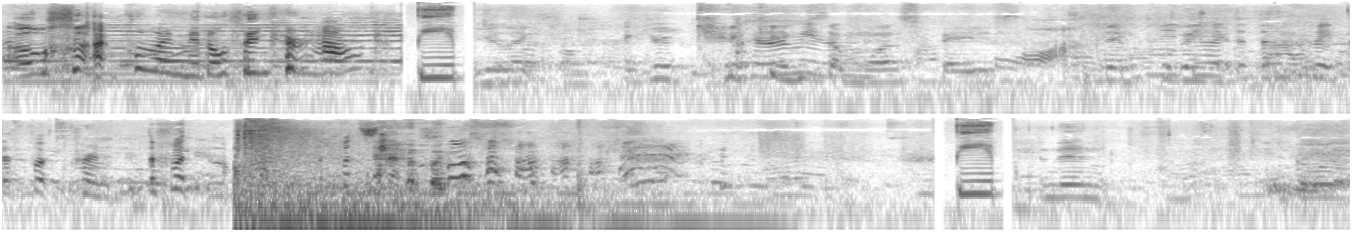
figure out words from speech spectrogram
Oh, I put my middle finger out. Beep. You're like, like you're kicking someone's face. Then pulling it the, wait, the footprint. The foot. The footsteps. Beep. And then go,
